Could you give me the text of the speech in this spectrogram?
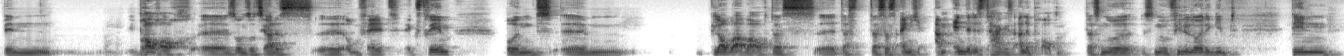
bin, brauche auch äh, so ein soziales äh, Umfeld extrem. Und ähm, glaube aber auch, dass, äh, dass, dass das eigentlich am Ende des Tages alle brauchen. Dass nur, es nur viele Leute gibt, denen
